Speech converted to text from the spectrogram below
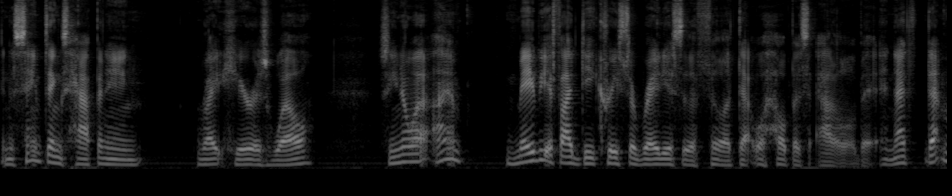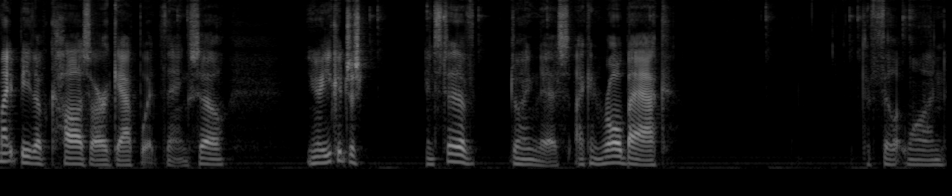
And the same thing's happening right here as well. So you know what? I am maybe if I decrease the radius of the fillet, that will help us out a little bit. And that, that might be the cause our gap width thing. So, you know, you could just, instead of doing this, I can roll back to fillet one,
